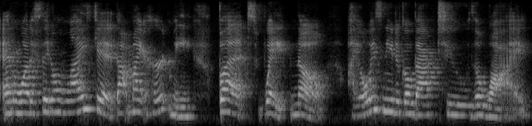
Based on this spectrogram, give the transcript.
And what if they don't like it? That might hurt me. But wait, no I always need to go back to the why.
